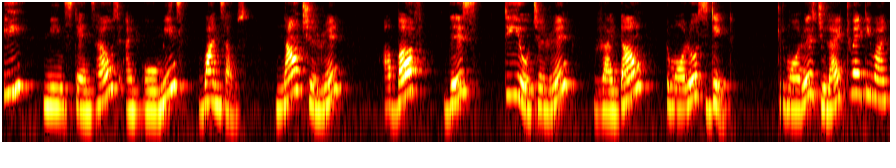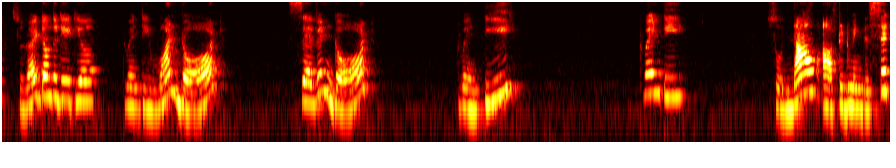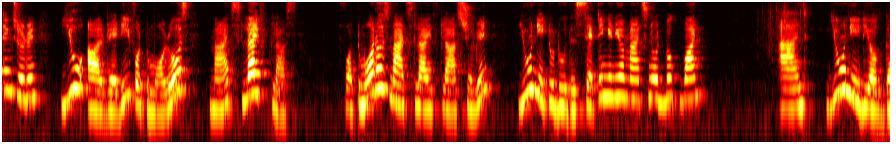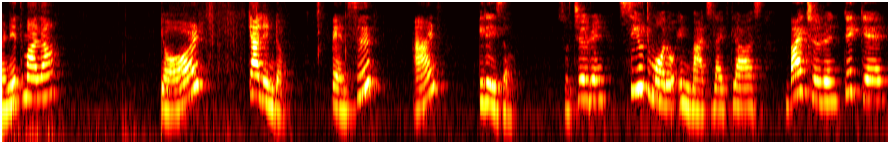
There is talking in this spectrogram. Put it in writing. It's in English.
T means tens house and O means one's house. Now children above this TO children write down tomorrow's date. Tomorrow is July 21. So write down the date here 21 dot 7 dot 20 20 so now after doing this setting children, you are ready for tomorrow's maths live class. For tomorrow's maths live class children, you need to do this setting in your maths notebook 1 and you need your Ganit Mala, your calendar, pencil and eraser. So children, see you tomorrow in maths live class. Bye children, take care.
